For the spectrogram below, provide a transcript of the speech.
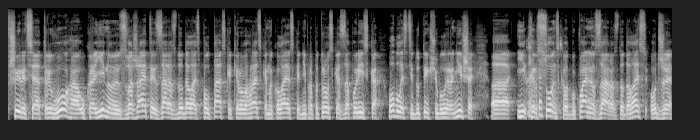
шириться тривога Україною. Зважайте, зараз додалась Полтавська, Кіровоградська, Миколаївська, Дніпропетровська, Запорізька області до тих, що були раніше, е, і Херсонська. От буквально зараз додалась. Отже,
